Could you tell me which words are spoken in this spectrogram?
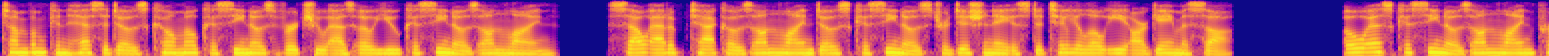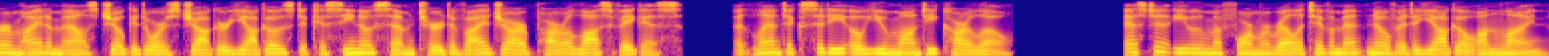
tumbum conhecidos como casinos virtuais ou casinos online, são adaptacos online dos casinos tradicionais de titulo e argamasa. Os casinos online permitem aos jogadores jogar jogos de casino sem ter de viajar para Las Vegas, Atlantic City ou Monte Carlo. Esta e uma forma relativamente nova de Yago online.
